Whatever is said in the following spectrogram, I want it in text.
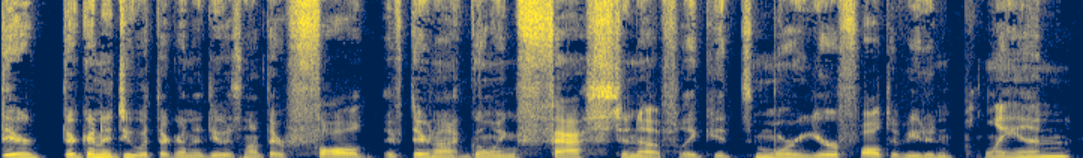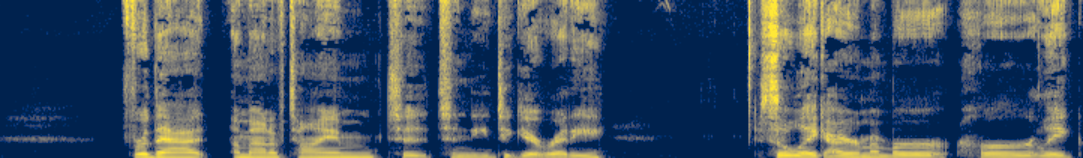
they're they're going to do what they're going to do. It's not their fault if they're not going fast enough. Like it's more your fault if you didn't plan for that amount of time to to need to get ready. So like I remember her like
